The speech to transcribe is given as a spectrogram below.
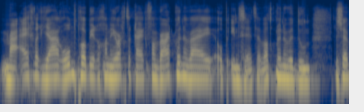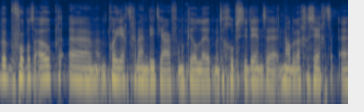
maar eigenlijk jaar rond proberen we gewoon heel erg te kijken van waar kunnen wij op inzetten? Wat kunnen we doen? Dus we hebben bijvoorbeeld ook eh, een project gedaan dit jaar, vond ik heel leuk, met een groep studenten. En hadden we gezegd, eh,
